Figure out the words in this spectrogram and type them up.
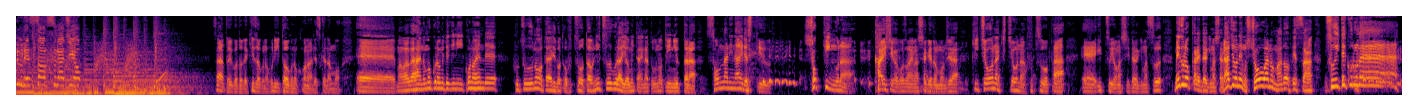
ルネッサンスラジオ。さあ、ということで、貴族のフリートークのコーナーですけども、えー、まあ、我が輩の目論見的に、この辺で、普通のお便りごと普通おたを2通ぐらい読みたいなと、うの T に言ったら、そんなにないですっていう、ショッキングな返しがございましたけども、じゃあ、貴重な貴重な普通おた、えー、一通読ませていただきます。目黒からいただきました、ラジオネーム昭和の窓フェスさん、ついてくるねー。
